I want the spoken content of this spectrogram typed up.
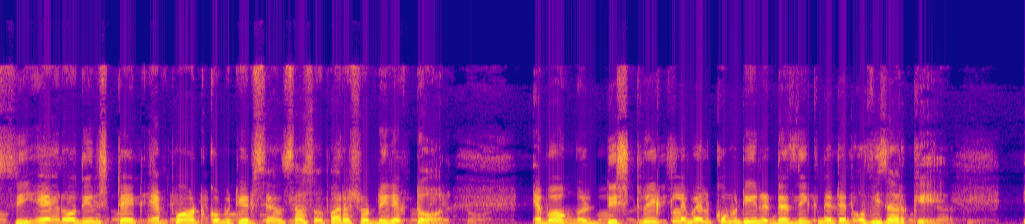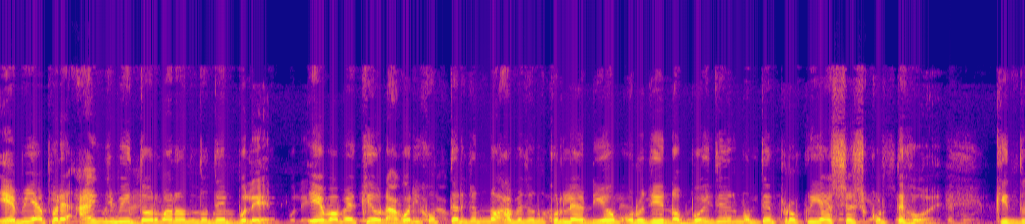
সিএ এর অধীন স্টেট এম্পাওয়ার্ড কমিটির সেন্সাস অপারেশন ডিরেক্টর এবং ডিস্ট্রিক্ট লেভেল কমিটির ডেজিগনেটেড অফিসারকে এ ব্যাপারে আইনজীবী দরবানন্দ দেব বলেন এভাবে কেউ নাগরিকত্বের জন্য আবেদন করলে নিয়ম অনুযায়ী নব্বই দিনের মধ্যে প্রক্রিয়া শেষ করতে হয়। কিন্তু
